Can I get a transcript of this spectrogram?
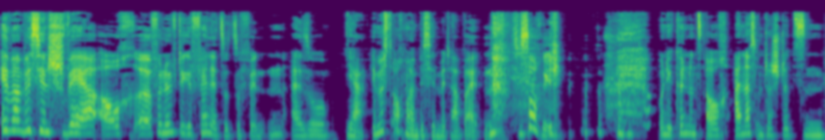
immer ein bisschen schwer, auch äh, vernünftige Fälle zuzufinden. Also ja, ihr müsst auch mal ein bisschen mitarbeiten. Sorry. und ihr könnt uns auch anders unterstützen,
